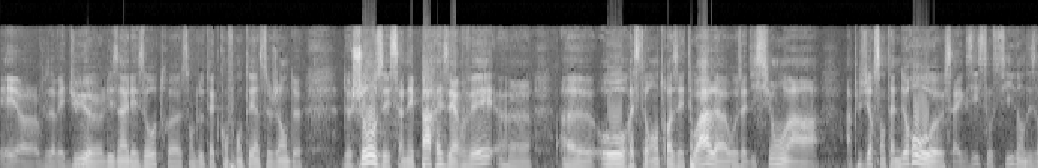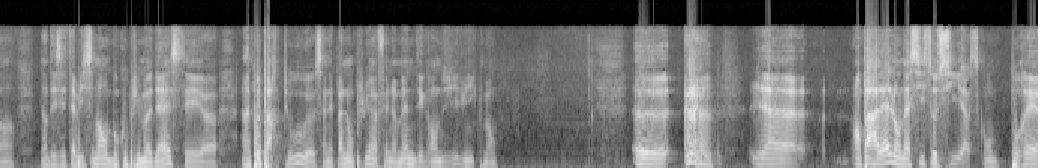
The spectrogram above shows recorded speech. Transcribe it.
Et euh, vous avez dû, euh, les uns et les autres, euh, sans doute être confrontés à ce genre de, choses. Et ça n'est pas réservé aux restaurants 3 étoiles, aux additions à à plusieurs centaines d'euros. Euh, ça existe aussi dans des, établissements beaucoup plus modestes et euh, un peu partout. Euh, ça n'est pas non plus un phénomène des grandes villes uniquement. en parallèle, on assiste aussi à ce qu'on pourrait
